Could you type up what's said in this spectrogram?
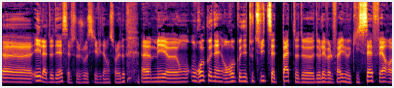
euh, et la 2DS. Elle se joue aussi évidemment sur les deux. Euh, mais on, reconnaît, on reconnaît tout de suite cette patte de, de Level 5 qui sait faire,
